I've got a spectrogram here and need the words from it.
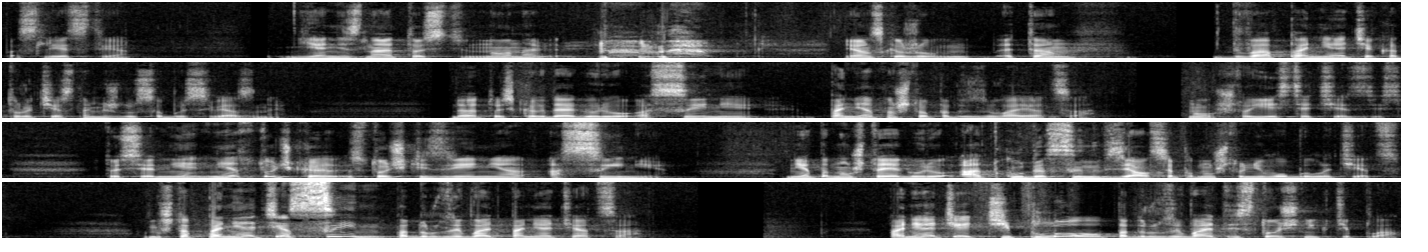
Последствия. Я не знаю, то есть, ну, я вам скажу, это два понятия, которые тесно между собой связаны. Да, то есть, когда я говорю о сыне, понятно, что подразумеваю отца. Ну, что есть отец здесь. То есть, не, не с, с точки зрения о сыне. Не потому, что я говорю, откуда сын взялся, потому что у него был отец. Потому что понятие «сын» подразумевает понятие отца. Понятие «тепло» подразумевает источник тепла.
